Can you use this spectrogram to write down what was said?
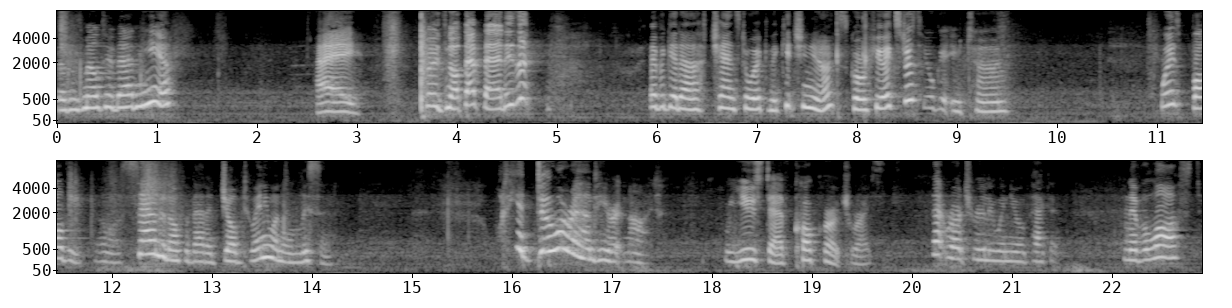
Doesn't smell too bad in here. Hey, food's not that bad, is it? Ever get a chance to work in the kitchen, you know, score a few extras? You'll get your turn. Where's Bobbie? Oh, sounding off about a job to anyone who'll listen. What do you do around here at night? We used to have cockroach races. That roach really win you a packet? Never lost.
